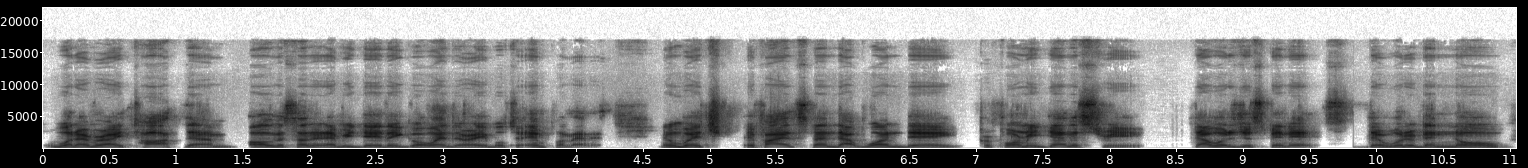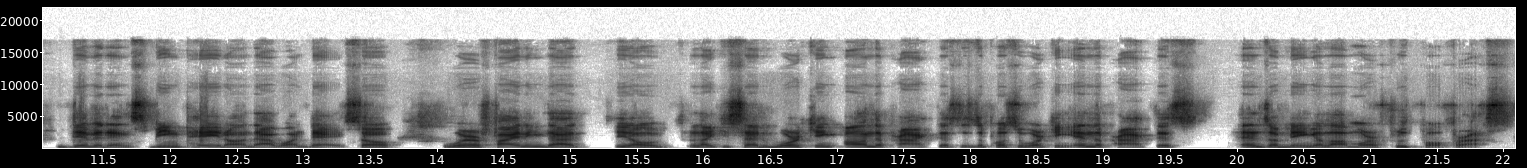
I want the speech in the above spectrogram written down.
whatever I taught them, all of a sudden, every day they go in, they're able to implement it. In which, if I had spent that one day performing dentistry, that would have just been it. There would have been no dividends being paid on that one day. So we're finding that, you know, like you said, working on the practice as opposed to working in the practice ends up being a lot more fruitful for us.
